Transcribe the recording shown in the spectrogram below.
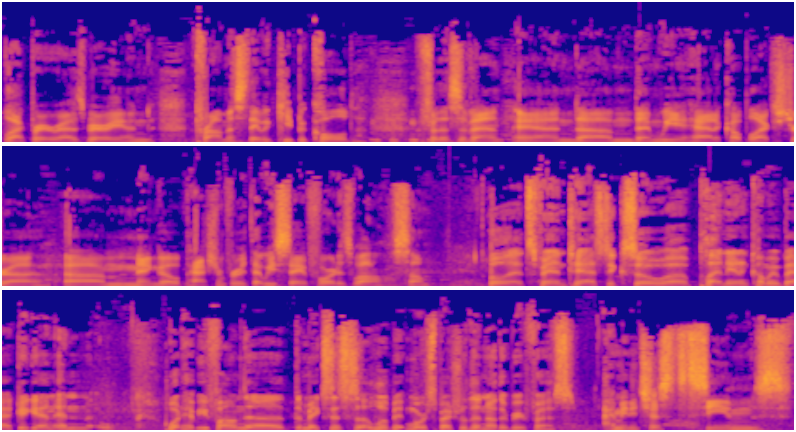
blackberry raspberry and promised they would keep it cold for this event. And um, then we had a couple extra um, mango passion fruit that we saved for it as well. So. Well, that's fantastic. So, uh, planning on coming back again, and what have you found uh, that makes this a little bit more special than other beer fests? I mean, it just seems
